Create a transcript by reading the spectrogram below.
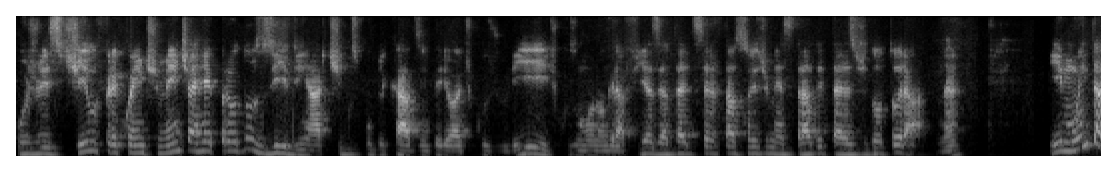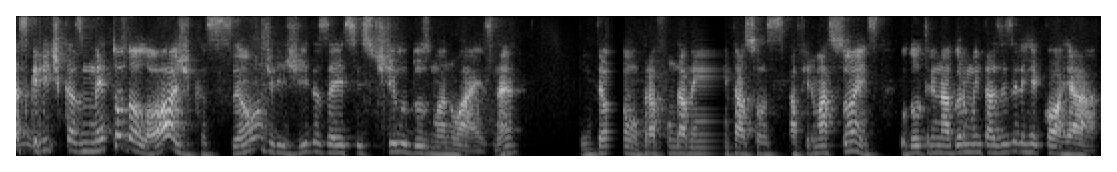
cujo estilo frequentemente é reproduzido em artigos publicados em periódicos jurídicos, monografias e até dissertações de mestrado e tese de doutorado, né? E muitas críticas metodológicas são dirigidas a esse estilo dos manuais, né? Então, para fundamentar suas afirmações, o doutrinador muitas vezes ele recorre a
